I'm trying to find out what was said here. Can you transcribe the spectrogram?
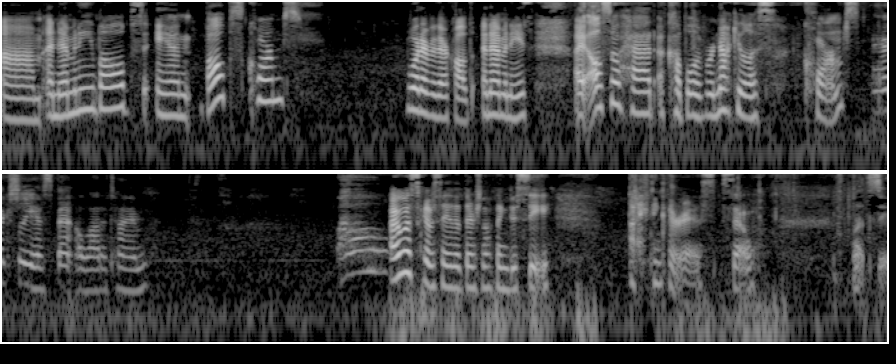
um, anemone bulbs and bulbs, corms, whatever they're called, anemones. I also had a couple of ranunculus corms. I actually have spent a lot of time. Oh. I was going to say that there's nothing to see, but I think there is. So let's see.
